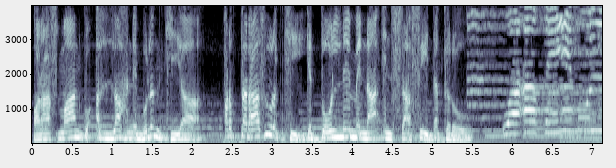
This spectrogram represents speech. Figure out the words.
اور آسمان کو اللہ نے بلند کیا اور ترازو رکھی کہ تولنے میں نا انصافی نہ کرو۔ وأقيموا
